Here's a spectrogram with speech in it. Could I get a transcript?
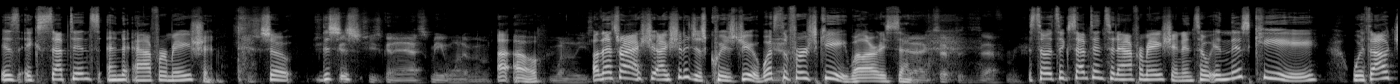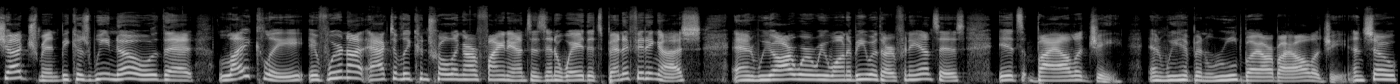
is acceptance and affirmation. So this is She's going to ask me one of them. uh oh. one of these. Oh, that's right. I should I should have just quizzed you. What's the first key? Well, I already said yeah, it. acceptance is affirmation. So it's acceptance and affirmation. And so in this key, without judgment, because we know that likely if we're not actively controlling our finances in a way that's benefiting us and we are where we want to be with our finances, it's biology. And we have been ruled by our biology. And so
